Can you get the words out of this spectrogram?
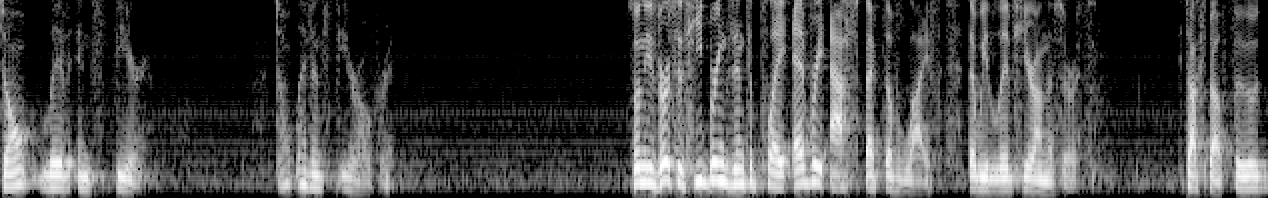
Don't live in fear. Don't live in fear over it. So, in these verses, he brings into play every aspect of life that we live here on this earth. He talks about food,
